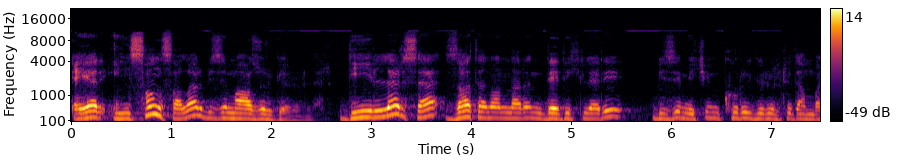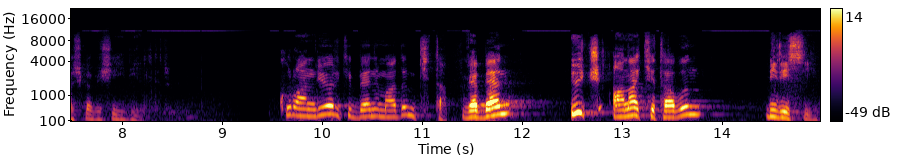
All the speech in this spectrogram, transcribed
Eğer insansalar bizi mazur görürler. Değillerse zaten onların dedikleri bizim için kuru gürültüden başka bir şey değildir. Kur'an diyor ki benim adım kitap ve ben üç ana kitabın birisiyim.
